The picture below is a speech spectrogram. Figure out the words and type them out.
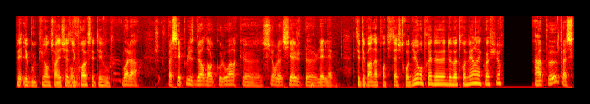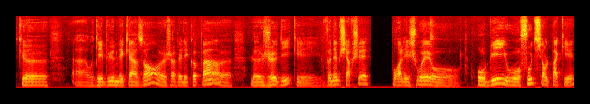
Les, les boules puantes sur les chaises Bon. du prof, c'était vous. Voilà. Je passais plus d'heures dans le couloir que sur le siège de l'élève. C'était pas un apprentissage trop dur auprès de, de votre mère, la coiffure? Un peu parce que euh, au début de mes 15 ans, euh, j'avais les copains euh, le jeudi qui venaient me chercher pour aller jouer au, aux billes ou au foot sur le paquet.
